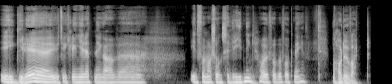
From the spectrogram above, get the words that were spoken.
hyggelig utvikling i retning av eh, informasjonsvridning overfor befolkningen. Men har det vært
